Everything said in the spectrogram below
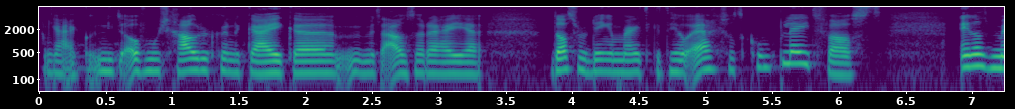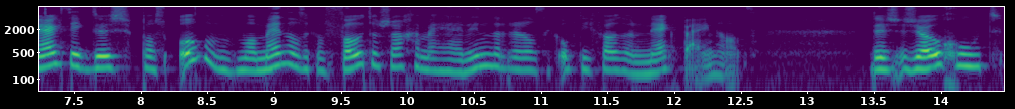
ja, ik kon niet over mijn schouder kunnen kijken met autorijden. Dat soort dingen merkte ik het heel erg. Ik zat compleet vast. En dat merkte ik dus pas op op het moment dat ik een foto zag en me herinnerde dat ik op die foto nekpijn had. Dus zo goed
